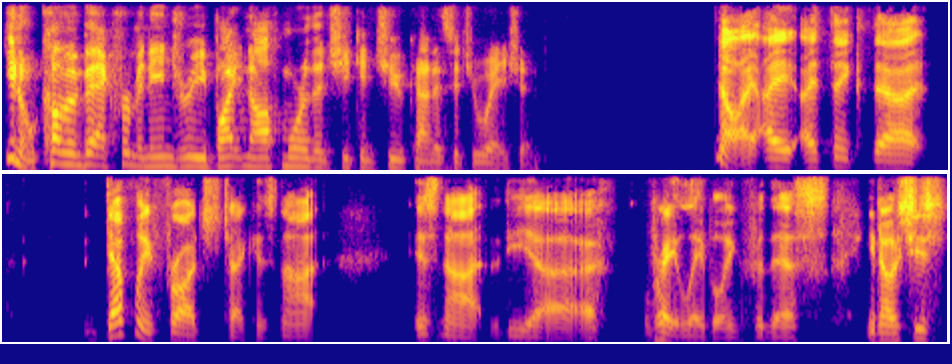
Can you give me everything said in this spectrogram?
you know, coming back from an injury, biting off more than she can chew kind of situation? No, I, I think that definitely fraud check is not is not the uh, right labeling for this. You know, she's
